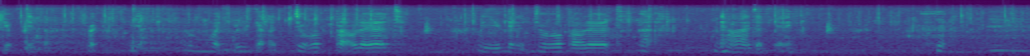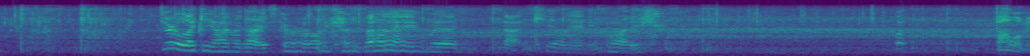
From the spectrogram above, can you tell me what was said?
you in the face. Yeah. What are you gonna do about it? What are you gonna do about it? No, I'm just kidding. You're lucky I'm a nice girl, because I would not kill anybody. What? Follow me.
